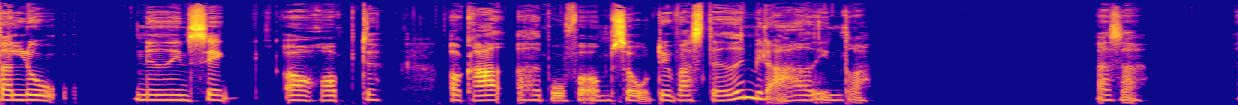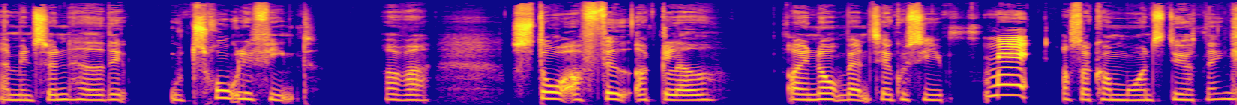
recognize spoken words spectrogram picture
der lå nede i en seng og råbte og græd og havde brug for omsorg, det var stadig mit eget indre. Altså, at min søn havde det utrolig fint, og var stor og fed og glad, og enormt vant til at kunne sige, Mæh! og så kom morens styrtning.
